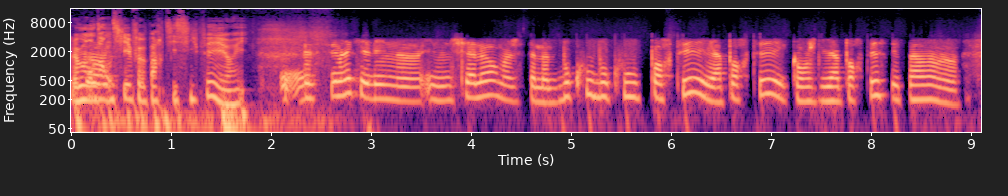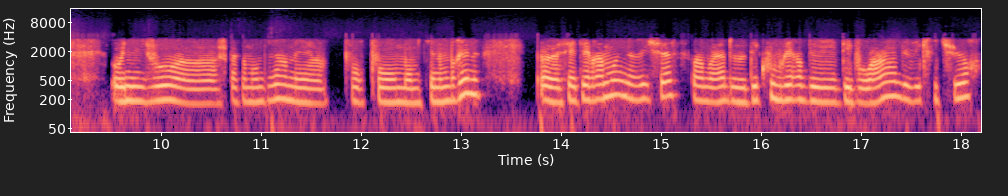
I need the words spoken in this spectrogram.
le monde Ouais. entier peut participer, oui. Euh, C'est vrai qu'il y avait une, une chaleur, moi ça m'a beaucoup beaucoup porté et apporté. Et quand je dis apporté, c'est pas euh, au niveau, euh, je sais pas comment dire, mais euh, pour pour mon petit nombril, c'était vraiment une richesse, enfin, voilà, de découvrir des, des voix, des écritures,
